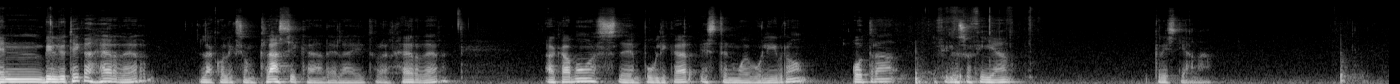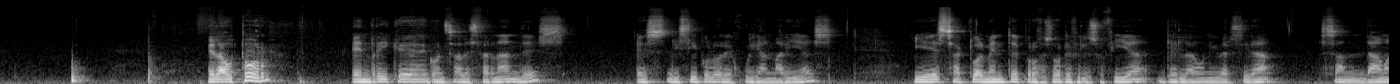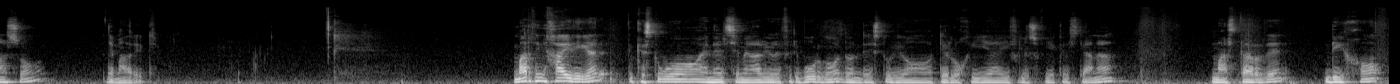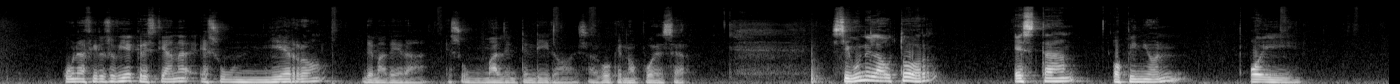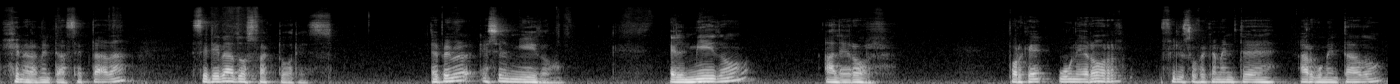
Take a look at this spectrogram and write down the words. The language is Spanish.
En Biblioteca Herder, la colección clásica de la editorial Herder, acabamos de publicar este nuevo libro, Otra filosofía cristiana. El autor, Enrique González Fernández, es discípulo de Julián Marías y es actualmente profesor de filosofía de la Universidad San Damaso de Madrid. Martin Heidegger, que estuvo en el seminario de Friburgo, donde estudió teología y filosofía cristiana, más tarde dijo, una filosofía cristiana es un hierro de madera, es un malentendido, es algo que no puede ser. Según el autor, esta opinión, hoy generalmente aceptada, se debe a dos factores. El primero es el miedo, el miedo al error, porque un error filosóficamente argumentado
